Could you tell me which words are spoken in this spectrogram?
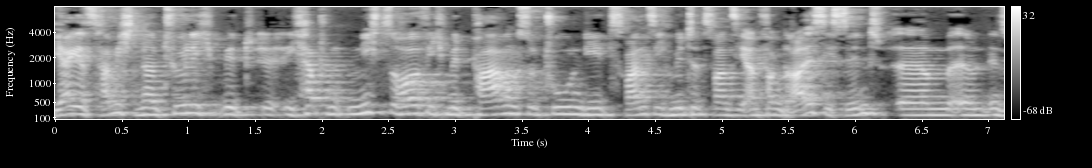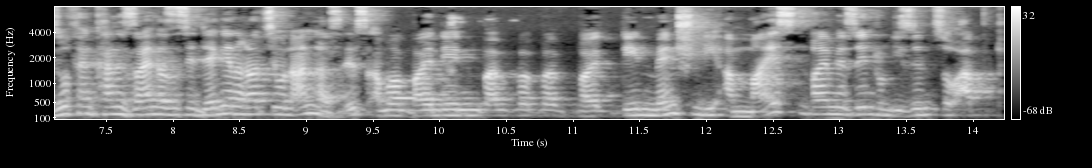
Ja, jetzt habe ich natürlich mit, ich habe nicht so häufig mit Paaren zu tun, die 20, Mitte 20, Anfang 30 sind. Ähm, insofern kann es sein, dass es in der Generation anders ist. Aber bei den, bei, bei, bei den Menschen, die am meisten bei mir sind, und die sind so ab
